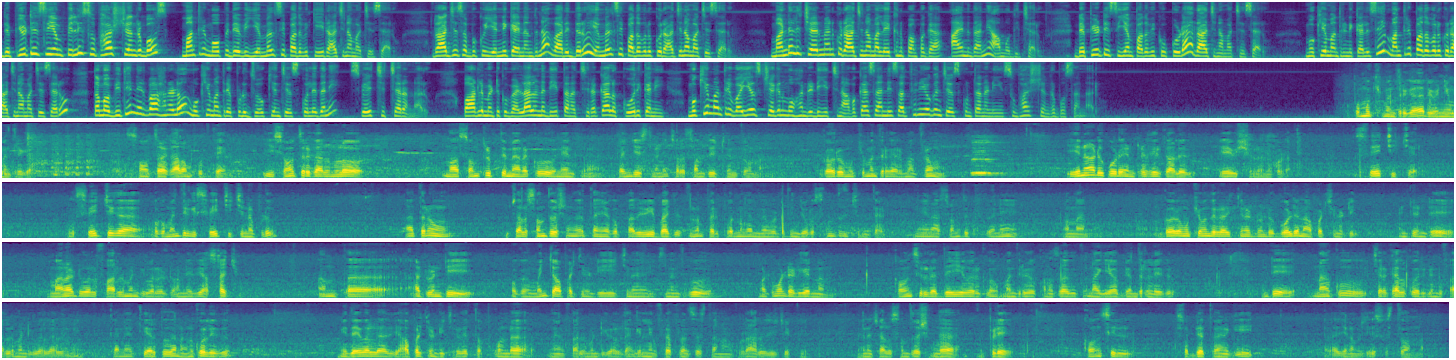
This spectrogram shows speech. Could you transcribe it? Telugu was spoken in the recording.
డిప్యూటీ సీఎం పిల్లి సుభాష్ చంద్రబోస్ మంత్రి మోపిదేవి ఎమ్మెల్సీ పదవికి రాజీనామా చేశారు. రాజ్యసభకు ఎన్నికైనందున వారిద్దరూ ఎమ్మెల్సీ పదవులకు రాజీనామా చేశారు. మండలి చైర్మన్కు రాజీనామా లేఖను పంపగా ఆయన దాన్ని ఆమోదించారు. డిప్యూటీ సీఎం పదవికు కూడా రాజీనామా చేశారు. ముఖ్యమంత్రిని కలిసి మంత్రి పదవులకు రాజీనామా చేశారు. తమ విధి నిర్వహణలో ముఖ్యమంత్రి ఎప్పుడు జోక్యం చేసుకోలేదని స్వేచ్ఛిచ్చారన్నారు. పార్లమెంటుకు వెళ్ళాలన్నది తన చిరకాల కోరికని ముఖ్యమంత్రి వైఎస్ జగన్మోహన్ రెడ్డి ఇచ్చిన అవకాశాన్ని సద్వినియోగం చేసుకుంటానని సుభాష్ చంద్రబోస్ అన్నారు. ఉప ముఖ్యమంత్రిగా రెవెన్యూ మంత్రిగా సంవత్సర కాలం పూర్తయింది. ఈ సంవత్సర కాలంలో నా సంతృప్తి మేరకు నేను పనిచేస్తున్నానని చాలా సంతృప్తి చెందుతూ ఉన్నాను. గౌరవ ముఖ్యమంత్రి గారు మాత్రం ఏనాడు కూడా ఇంటర్ఫీర్ కాలేదు ఏ విషయంలోనూ కూడా. స్వేచ్ఛ ఇచ్చారు ఒక స్వేచ్ఛగా ఒక మంత్రికి స్వేచ్ఛ ఇచ్చినప్పుడు అతను చాలా సంతోషంగా తన యొక్క పదవి బాధ్యతలను పరిపూర్ణంగా నిర్వర్తించి ఒక సంతృప్తి చెందుతాడు. నేను ఆ సంతృప్తితోనే ఉన్నాను. గౌరవ ముఖ్యమంత్రి గారు ఇచ్చినటువంటి గోల్డెన్ ఆపర్చునిటీ ఏంటంటే మరాఠీ వాళ్ళు పార్లమెంట్కి వెళ్ళడం అనేది అసాధ్యం. అంత అటువంటి ఒక మంచి ఆపర్చునిటీ ఇచ్చిన ఇచ్చినందుకు మొట్టమొదటి అడిగారు నన్ను. కౌన్సిల్ రద్దయ్యే వరకు మంత్రిగా కొనసాగుతూ నాకు ఏ అభ్యంతరం లేదు. అంటే నాకు చిరకాల కోరిక పార్లమెంట్కి వెళ్ళాలని కానీ తీరుతుందని అనుకోలేదు. మీ దయవల్ల అది ఆపర్చునిటీ ఇచ్చారు కదా తప్పకుండా నేను పార్లమెంట్కి వెళ్ళడానికి నేను ప్రిఫరెన్స్ ఇస్తానని కూడా ఆ రోజు చెప్పి నేను చాలా సంతోషంగా ఇప్పుడే కౌన్సిల్ సభ్యత్వానికి రాజీనామా చేసి వస్తూ ఉన్నాను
